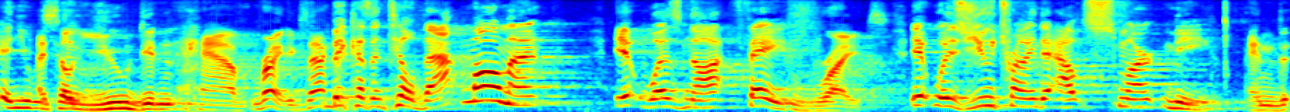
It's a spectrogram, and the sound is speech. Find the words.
And you were Until still- you didn't have, right, exactly. Because until that moment, it was not faith. right. It was you trying to outsmart me. and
